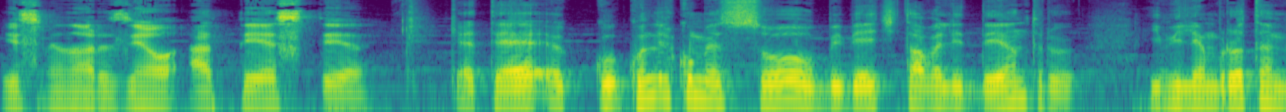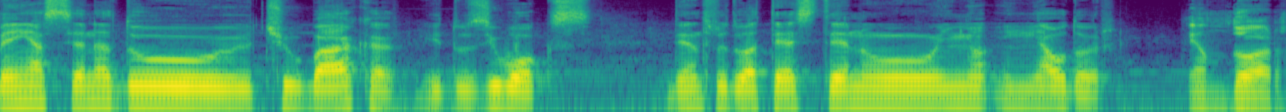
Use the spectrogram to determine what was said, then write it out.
Esse menorzinho é o ATST. Que até, quando ele começou, o BB-8 estava ali dentro e me lembrou também a cena do Chewbacca e dos Ewoks dentro do ATST no, em, em Aldor. Endor.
